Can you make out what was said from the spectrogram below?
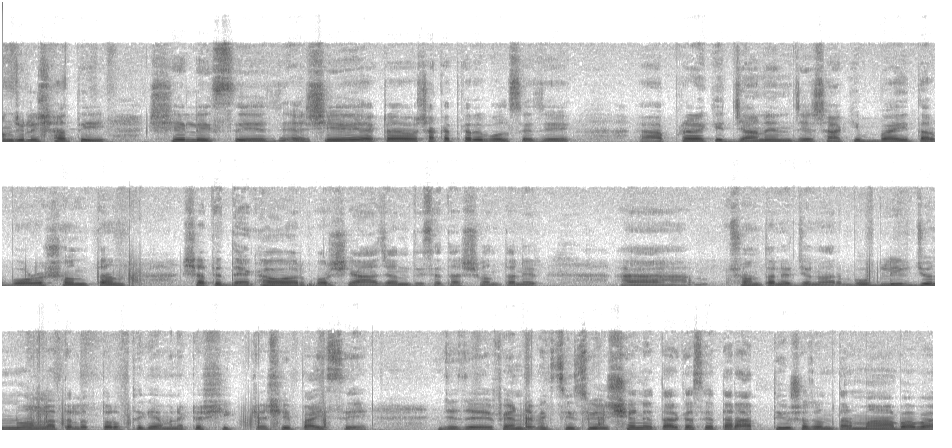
অঞ্জলির সাথে সে লেখছে সে একটা সাক্ষাৎকারে বলছে যে, আপনারা কি জানেন যে সাকিব ভাই তার বড় সন্তান সাথে দেখা হওয়ার পর সে আজান দিছে তার সন্তানের সন্তানের জন্য? আর বুবলির জন্য আল্লাহ তালার তরফ থেকে এমন একটা শিক্ষা সে পাইছে যে যে প্যান্ডামিক সিচুয়েশনে তার কাছে তার আত্মীয় স্বজন, তার মা, বাবা,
